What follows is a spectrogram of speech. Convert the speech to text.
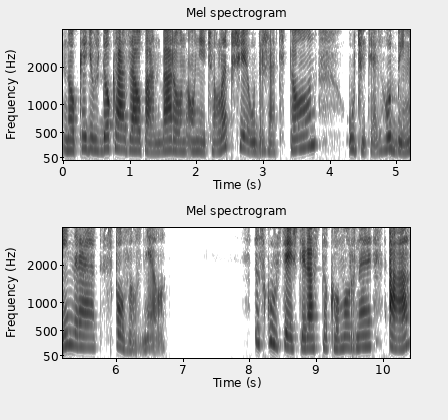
No keď už dokázal pán barón o niečo lepšie udržať tón, učiteľ hudby Minrád spozornel. Skúste ešte raz to komorné a,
